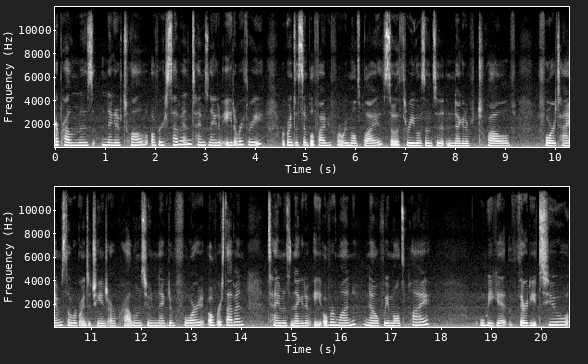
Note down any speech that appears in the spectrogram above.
Our problem is negative 12 over 7 times negative 8 over 3. We're going to simplify before we multiply, so 3 goes into negative 12 four times, so we're going to change our problem to negative 4 over 7 times negative 8 over 1. Now if we multiply, we get 32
